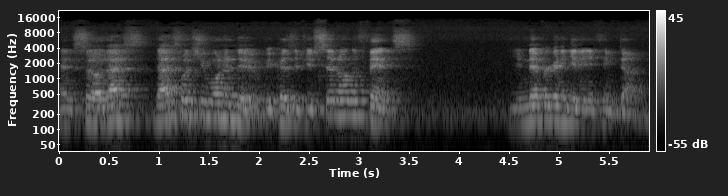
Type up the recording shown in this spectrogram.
And so that's that's what you want to do because if you sit on the fence you're never going to get anything done.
